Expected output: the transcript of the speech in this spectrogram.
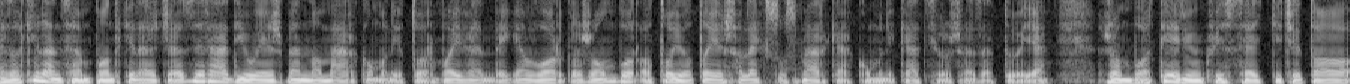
Ez a 90.9 Jazzy Rádió és benne a Márka Monitor. Mai vendégem Varga Zsombor, a Toyota és a Lexus márkák kommunikációs vezetője. Zsombor, térjünk vissza egy kicsit a,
